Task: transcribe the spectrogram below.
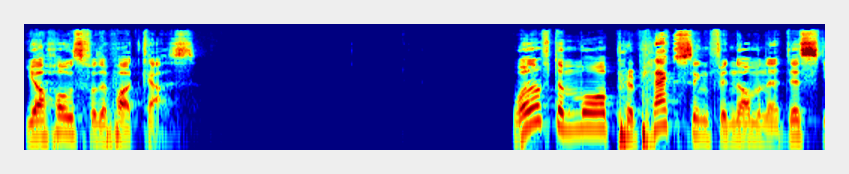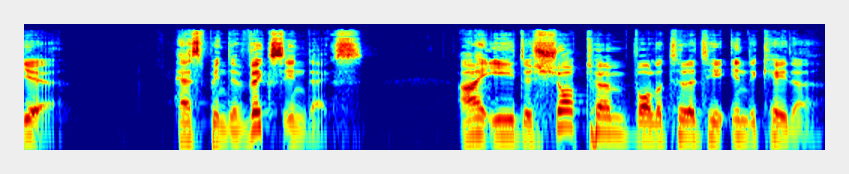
your host for the podcast. One of the more perplexing phenomena this year has been the VIX index, i.e. the short-term volatility indicator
